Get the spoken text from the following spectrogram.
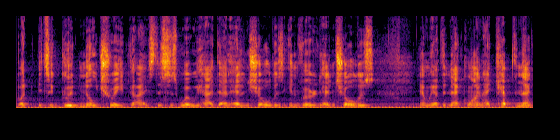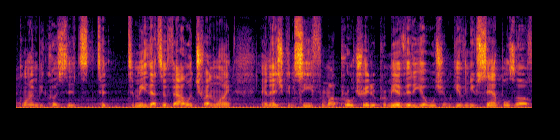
But it's a good no trade, guys. This is where we had that head and shoulders, inverted head and shoulders, and we have the neckline. I kept the neckline because it's, to, to me, that's a valid trend line. And as you can see from our Pro Trader Premier video, which I'm giving you samples of,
